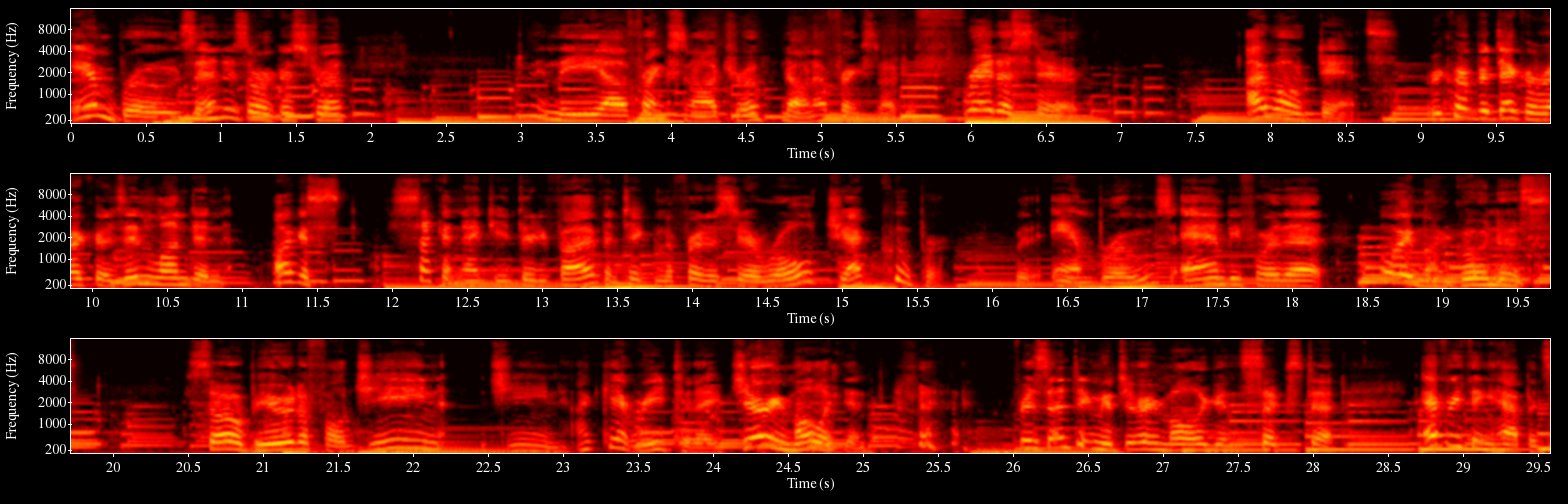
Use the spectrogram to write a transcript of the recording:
Ambrose and his orchestra in the uh, Frank Sinatra, no, not Frank Sinatra, Fred Astaire. I Won't Dance. Recorded for Decca Records in London, August 2nd, 1935, and taking the Fred Astaire role, Jack Cooper with Ambrose. And before that, oh my goodness. So beautiful. Gene, Gene, I can't read today. Gerry Mulligan. Presenting the Gerry Mulligan Sextet. Everything Happens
